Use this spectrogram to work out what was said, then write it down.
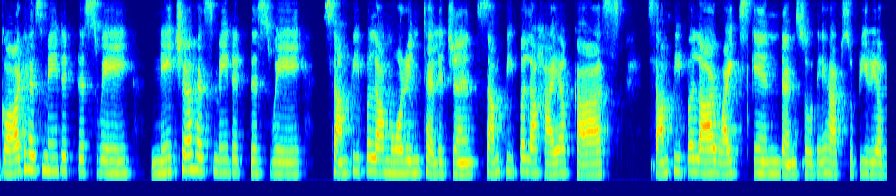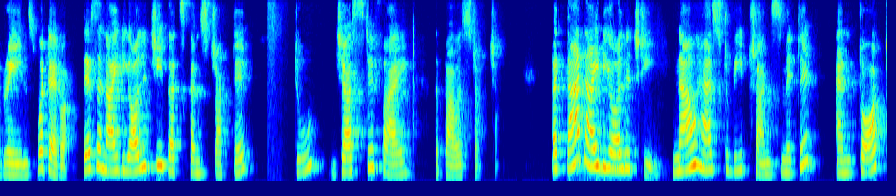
God has made it this way, nature has made it this way. Some people are more intelligent, some people are higher caste, some people are white skinned and so they have superior brains, whatever. There's an ideology that's constructed to justify the power structure. But that ideology now has to be transmitted and taught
